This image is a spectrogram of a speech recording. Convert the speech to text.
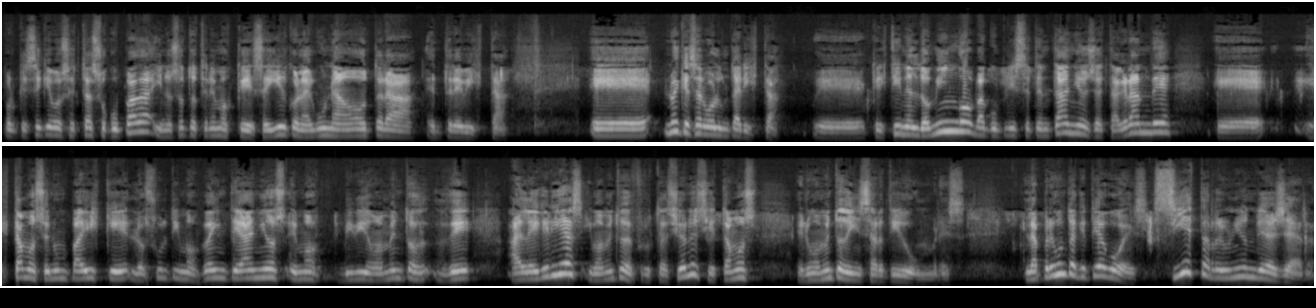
porque sé que vos estás ocupada y nosotros tenemos que seguir con alguna otra entrevista. Eh, no hay que ser voluntarista. Eh, Cristina el domingo va a cumplir 70 años, ya está grande. Eh, estamos en un país que los últimos 20 años hemos vivido momentos de alegrías y momentos de frustraciones y estamos en un momento de incertidumbres. La pregunta que te hago es, si esta reunión de ayer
